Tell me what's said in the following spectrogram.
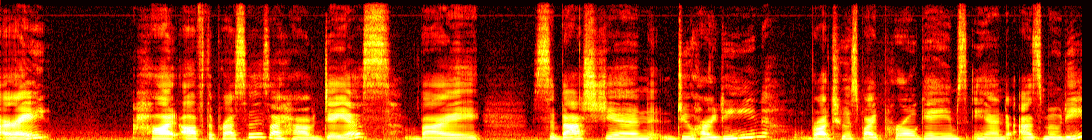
All right, hot off the presses, I have Deus by Sebastian Dujardin, brought to us by Pearl Games and Asmodee.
